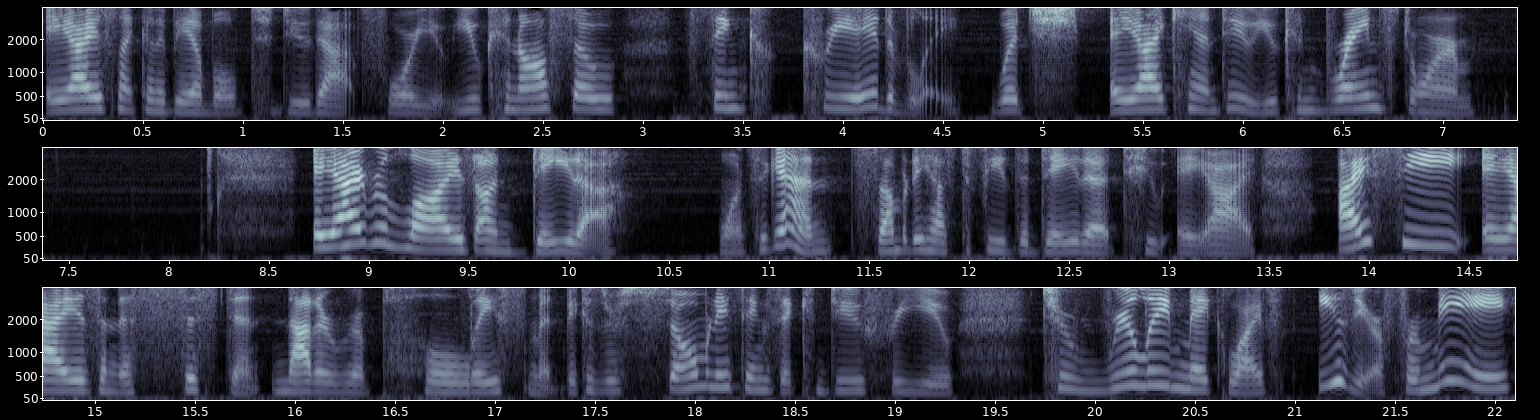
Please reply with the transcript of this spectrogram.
AI is not going to be able to do that for you. You can also think creatively, which AI can't do. You can brainstorm. AI relies on data. Once again, somebody has to feed the data to AI. I see AI as an assistant, not a replacement, because there's so many things it can do for you to really make life easier. For me,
